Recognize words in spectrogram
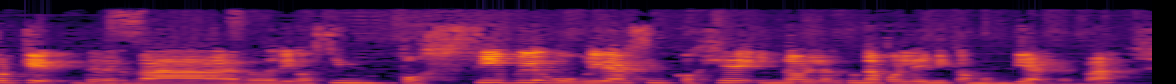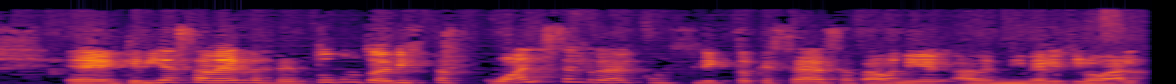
porque de verdad, Rodrigo, es imposible googlear 5G y no hablar de una polémica mundial, ¿verdad? Eh, quería saber desde tu punto de vista cuál es el real conflicto que se ha desatado a nivel, global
